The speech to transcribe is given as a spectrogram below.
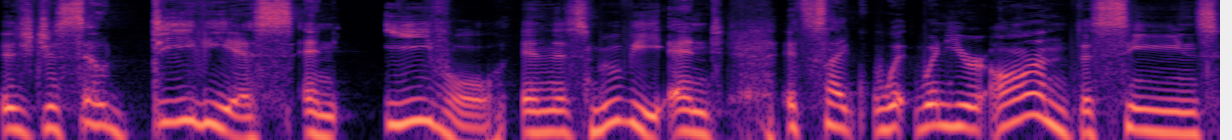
is just so devious and evil in this movie and it's like w- when you're on the scenes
